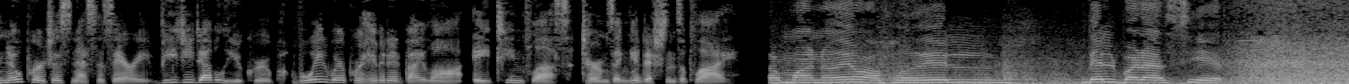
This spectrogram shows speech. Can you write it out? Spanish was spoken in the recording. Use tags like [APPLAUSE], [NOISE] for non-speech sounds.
No purchase necessary. VGW Group. Void where prohibited by law. 18 plus. Terms and conditions apply. La mano debajo del, del brasier.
